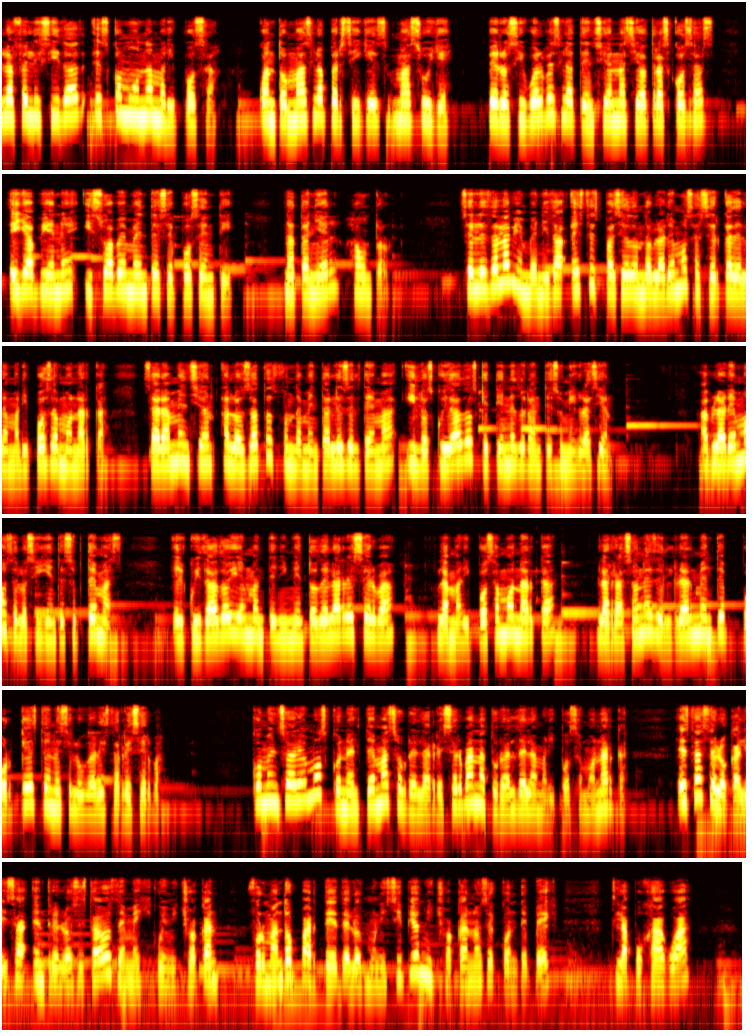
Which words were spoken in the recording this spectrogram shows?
La felicidad es como una mariposa. Cuanto más la persigues, más huye. Pero si vuelves la atención hacia otras cosas, ella viene y suavemente se posa en ti. Nathaniel Hawthorne. Se les da la bienvenida a este espacio donde hablaremos acerca de la mariposa monarca. Se hará mención a los datos fundamentales del tema y los cuidados que tiene durante su migración. Hablaremos de los siguientes subtemas: el cuidado y el mantenimiento de la reserva, la mariposa monarca, las razones del realmente por qué está en ese lugar esta reserva. Comenzaremos con el tema sobre la Reserva Natural de la Mariposa Monarca. Esta se localiza entre los estados de México y Michoacán, formando parte de los municipios michoacanos de Contepec, Tlapujagua,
